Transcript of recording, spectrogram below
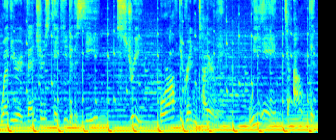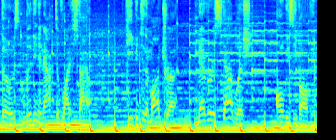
Whether your adventures take you to the sea, street, or off the grid entirely, we aim to outfit those living an active lifestyle. Keeping to the mantra never established, always evolving.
